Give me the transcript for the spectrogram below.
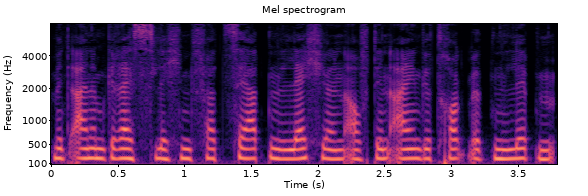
mit einem grässlichen, verzerrten Lächeln auf den eingetrockneten Lippen.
